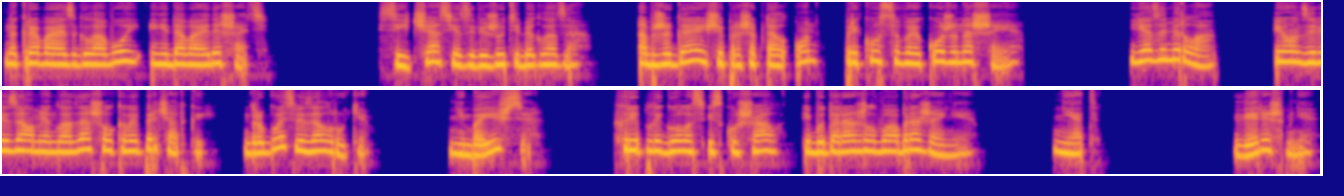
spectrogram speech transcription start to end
накрывая с головой и не давая дышать. «Сейчас я завяжу тебе глаза», — обжигающе прошептал он, прикусывая кожу на шее. Я замерла, и он завязал мне глаза шелковой перчаткой, другой связал руки. «Не боишься?» Хриплый голос искушал и будоражил воображение. «Нет». «Веришь мне?»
